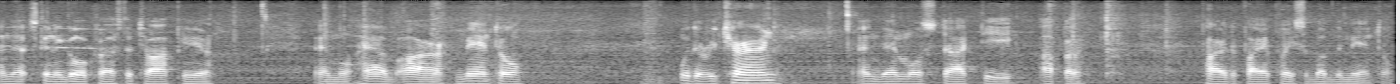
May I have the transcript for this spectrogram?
and that's going to go across the top here and we'll have our mantle with a return and then we'll start the upper part of the fireplace above the mantle.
